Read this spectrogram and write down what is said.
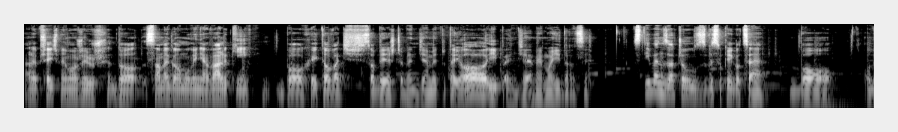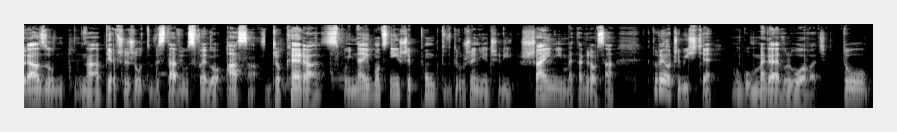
Ale przejdźmy może już do samego omówienia walki, bo hejtować sobie jeszcze będziemy tutaj. O i będziemy, moi drodzy. Steven zaczął z wysokiego C, bo od razu na pierwszy rzut wystawił swojego asa, Jokera, swój najmocniejszy punkt w drużynie, czyli Shiny Metagrossa, który oczywiście mógł mega ewoluować. Tu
